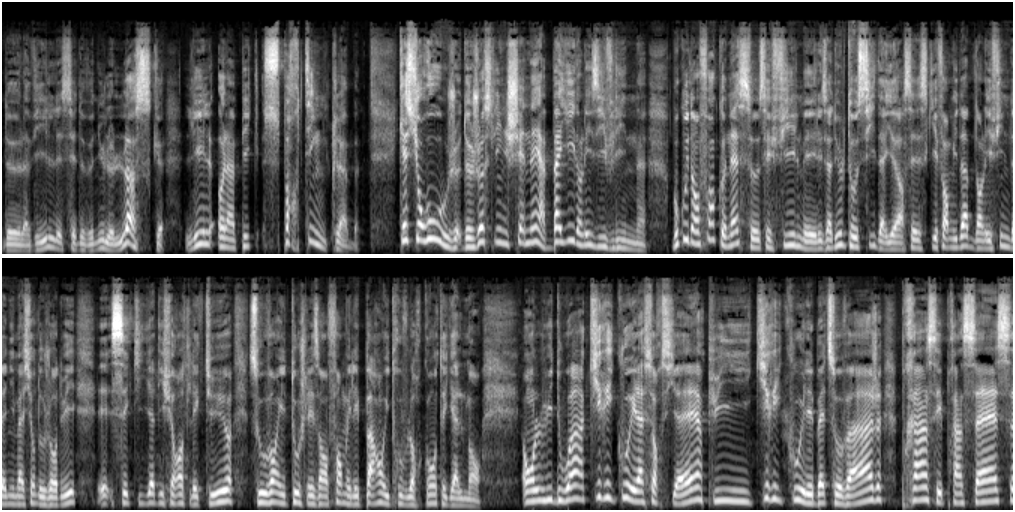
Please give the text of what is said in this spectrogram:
de la ville, c'est devenu le LOSC, Lille Olympique Sporting Club. Question rouge de Jocelyne Chenet à Bailly dans les Yvelines. Beaucoup d'enfants connaissent euh, ces films et les adultes aussi d'ailleurs. C'est ce qui est formidable dans les films d'animation d'aujourd'hui, c'est qu'il y a différentes lectures. Souvent ils touchent les enfants, mais les parents y trouvent leur compte également. On lui doit Kirikou et la sorcière, puis Kirikou et les bêtes sauvages, Prince et princesse,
